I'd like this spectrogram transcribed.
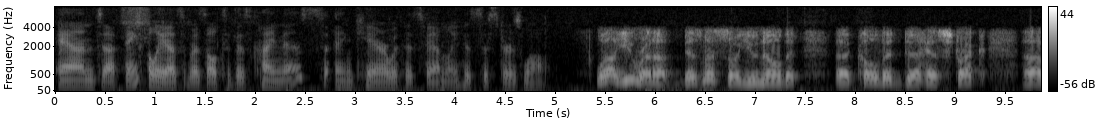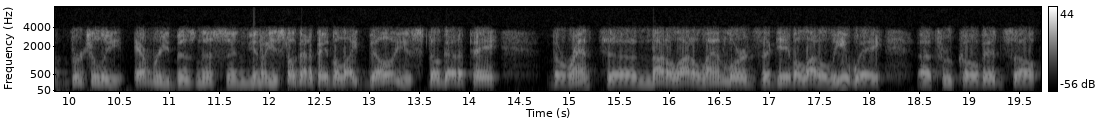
And uh, thankfully, as a result of his kindness and care with his family, his sister as well. Well, you run a business, so you know that uh, COVID uh, has struck uh, virtually every business, and you know you still got to pay the light bill, you still got to pay the rent. Uh, not a lot of landlords uh, gave a lot of leeway uh, through COVID, so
